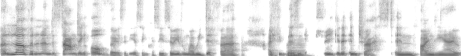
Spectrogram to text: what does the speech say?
a love and an understanding of those idiosyncrasies. So even where we differ, I think there's mm. an intrigue and an interest in finding out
